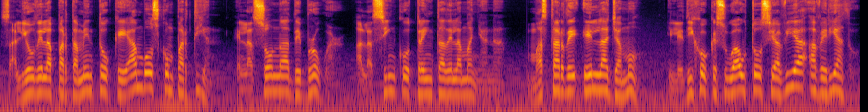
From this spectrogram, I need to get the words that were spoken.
Salió del apartamento que ambos compartían en la zona de Broward a las 5.30 de la mañana. Más tarde él la llamó y le dijo que su auto se había averiado,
